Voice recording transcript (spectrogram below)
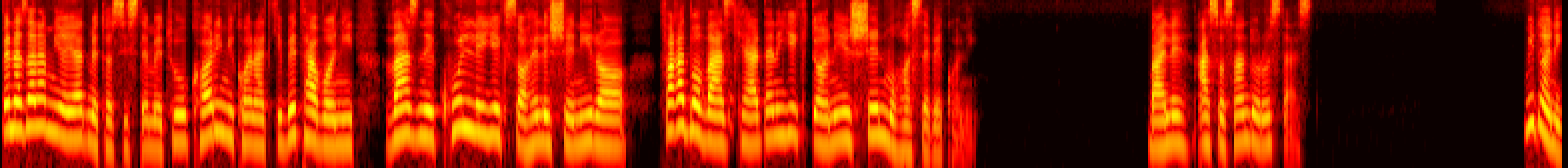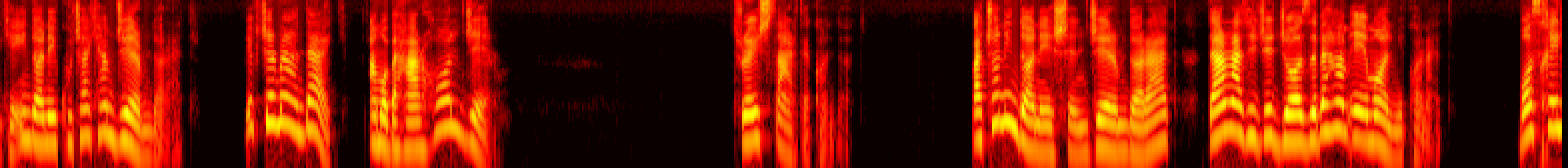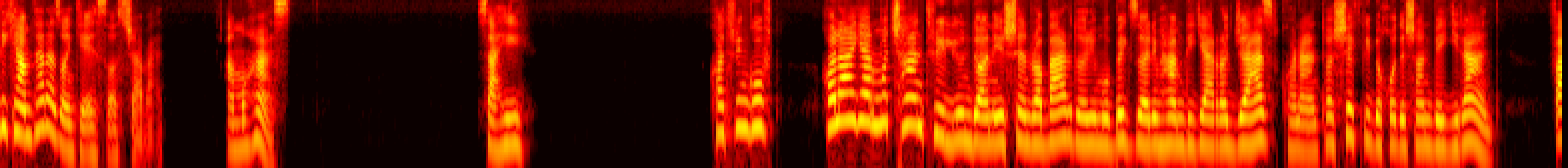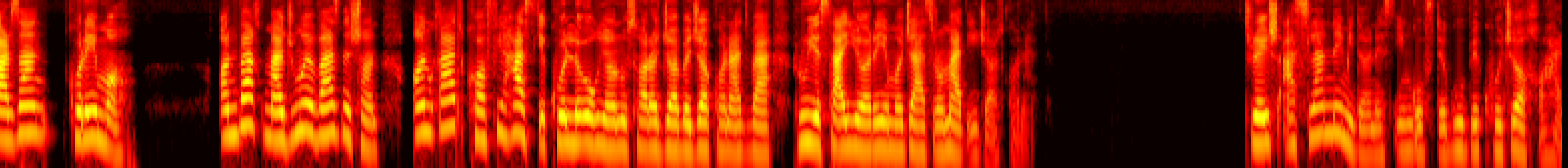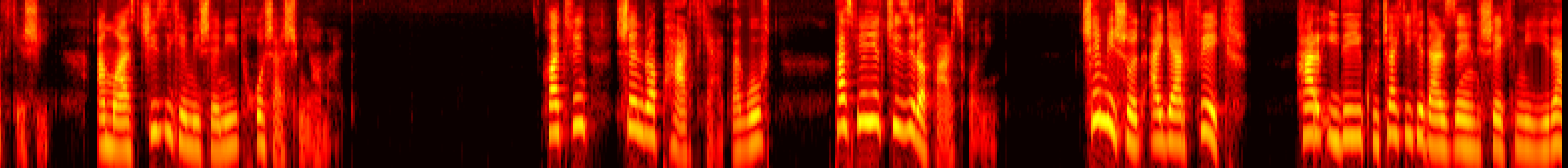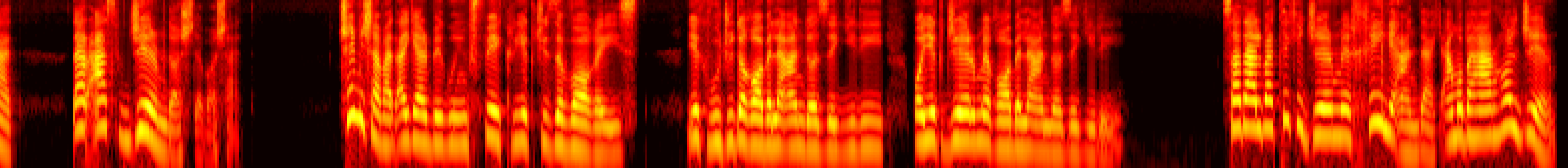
به نظرم میآید متاسیستم تو کاری می کند که بتوانی وزن کل یک ساحل شنی را فقط با وزن کردن یک دانه شن محاسبه کنی. بله، اساسا درست است. میدانی که این دانه کوچک هم جرم دارد. یک جرم اندک، اما به هر حال جرم. تریش سر تکان داد. و چون این دانه شن جرم دارد، در نتیجه جاذبه هم اعمال می کند. باز خیلی کمتر از آن که احساس شود. اما هست. صحیح. کاترین گفت حالا اگر ما چند تریلیون دانه شن را برداریم و بگذاریم همدیگر را جذب کنند تا شکلی به خودشان بگیرند فرزن کره ماه آن وقت مجموع وزنشان آنقدر کافی هست که کل اقیانوس ها را جابجا جا کند و روی سیاره ما جزر و مد ایجاد کند. تریش اصلا نمی‌دانست این گفتگو به کجا خواهد کشید اما از چیزی که میشنید خوشش می آمد. کاترین شن را پرت کرد و گفت پس بیا یک چیزی را فرض کنیم. چه می‌شد اگر فکر هر ایده کوچکی که در ذهن شکل می‌گیرد در اصل جرم داشته باشد؟ چه می شود اگر بگوییم فکر یک چیز واقعی است؟ یک وجود قابل اندازهگیری با یک جرم قابل اندازهگیری؟ صد البته که جرم خیلی اندک اما به هر حال جرم.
